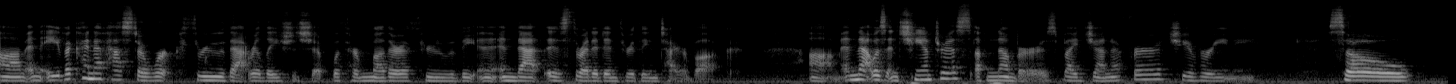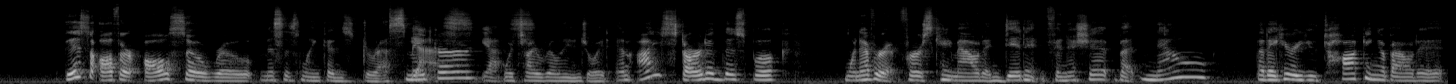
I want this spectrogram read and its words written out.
Um, and Ava kind of has to work through that relationship with her mother through the, and that is threaded in through the entire book. Um, and that was Enchantress of Numbers by Jennifer Chiaverini. So this author also wrote Mrs. Lincoln's Dressmaker, Yes, yes. which I really enjoyed. And I started this book whenever it first came out and didn't finish it, but now that I hear you talking about it,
